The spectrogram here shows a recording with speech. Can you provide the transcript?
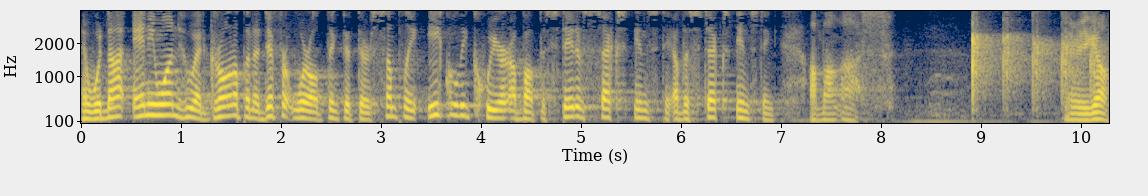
And would not anyone who had grown up in a different world think that there's something equally queer about the state of sex instinct of the sex instinct among us? There you go.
